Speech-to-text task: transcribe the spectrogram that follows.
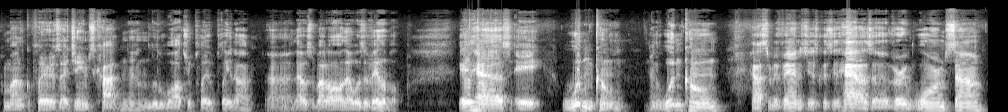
harmonica players like James Cotton and Little Walter play, played on. Uh, that was about all that was available. It has a wooden comb, and the wooden comb has some advantages because it has a very warm sound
